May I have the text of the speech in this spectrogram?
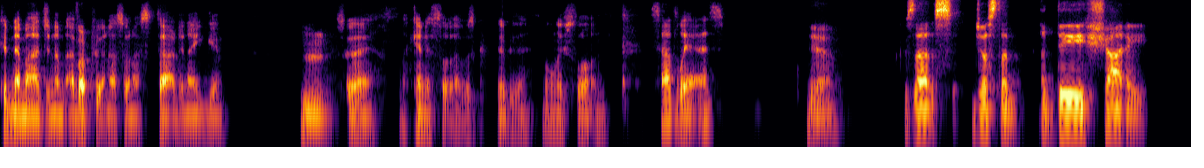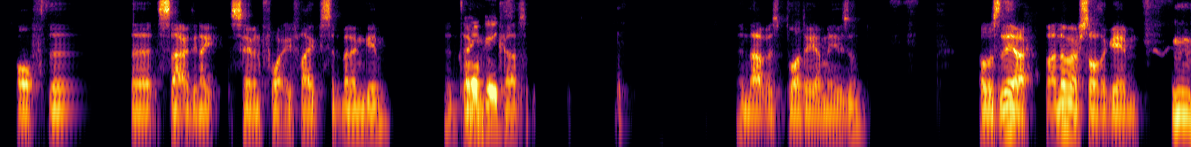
couldn't imagine them ever putting us on a Saturday night game. Hmm. So uh, I kind of thought that was going to be the only slot, and sadly it is. Yeah, because that's just a, a day shy of the, the Saturday night 7.45 St Mirren game at Oh, good. Castle. And that was bloody amazing. I was there, but I never saw the game. I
